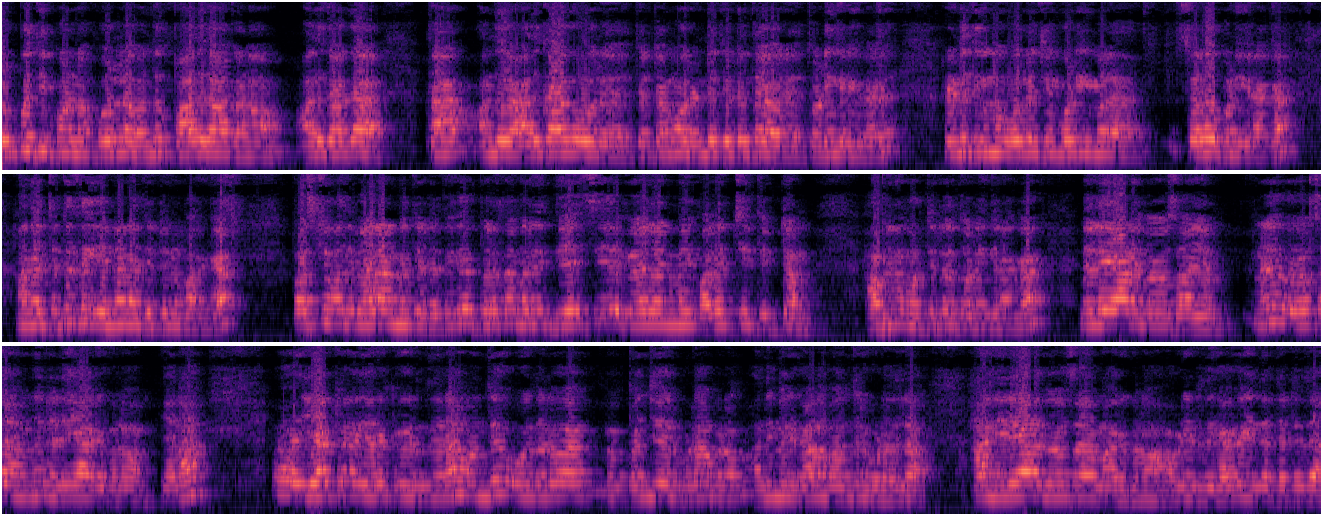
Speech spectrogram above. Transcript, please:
உற்பத்தி பண்ண பொருளை வந்து பாதுகாக்கணும். அதுக்காக த அந்த அதுக்காக ஒரு திட்டமும் ரெண்டு திட்டத்தை அவர் தொடங்கியிருக்கிறாரு. ரெண்டுத்துக்குமே ஒரு லட்சம் கோடிக்கு மேலே செலவு பண்ணிக்கிறாங்க. அந்த திட்டத்துக்கு என்னென்ன திட்டம்னு பாருங்க. ஃபர்ஸ்ட் வந்து வேளாண்மை திட்டத்துக்கு பிரதமர் தேசிய வேளாண்மை வளர்ச்சி திட்டம் அப்படின்னு ஒரு திட்டம் தொடங்கிறாங்க நிலையான விவசாயம் விவசாயம் வந்து நிலையா இருக்கணும். ஏன்னா ஏற்ற இறக்கம் இருந்ததுன்னா வந்து ஒரு தடவை பஞ்சம் ஏற்படும் அப்புறம் அந்த மாதிரி காலம் வந்துடக்கூடாதுல்ல? அது நிலையான விவசாயமாக இருக்கணும் அப்படின்றதுக்காக இந்த திட்டத்தை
